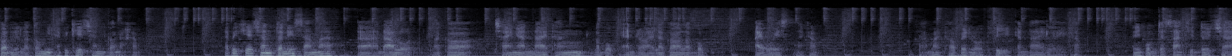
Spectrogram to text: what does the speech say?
ก่อนอื่นเราต้องมีแอปพลิเคชันก่อนนะครับ แอปพลิเคชันตัวนี้สามารถดาวน์โหลด แล้วก็ใช้งานได้ทั้งระบบ Android แล้วก็ระบบ iOS นะครับ สามารถเข้าไปโหลดฟรีกันได้เลยครับอันนี้ผมจะสาธิตโดยใช้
